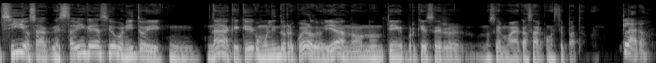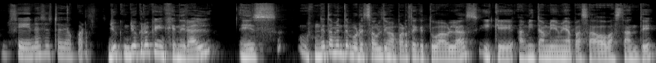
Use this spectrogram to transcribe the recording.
Sí, o sea, está bien que haya sido bonito y mm, nada, que quede como un lindo recuerdo y ya, ¿no? No tiene por qué ser, no sé, me voy a casar con este pata. Claro, sí, en eso estoy de acuerdo. Yo, yo creo que en general es netamente por esa última parte que tú hablas y que a mí también me ha pasado bastante,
